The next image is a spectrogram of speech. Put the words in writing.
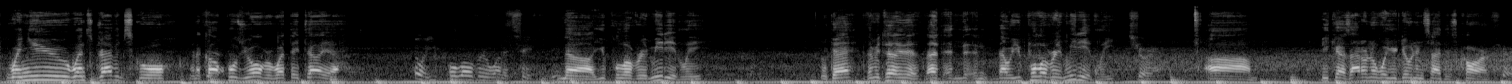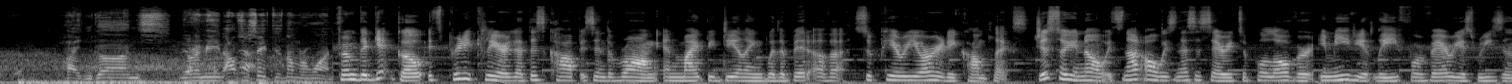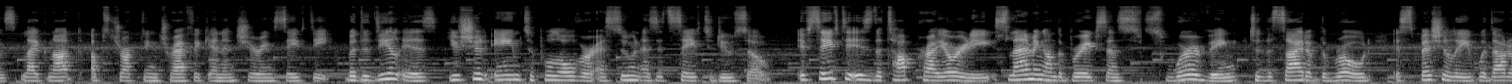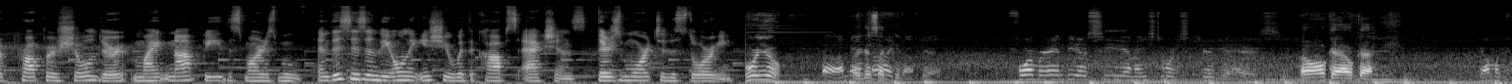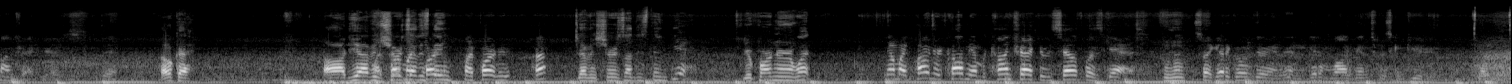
When you went to driving school and a cop pulls you over, what they tell you? Oh, you pull over when it's safe to do. No, you pull over immediately. Okay. Let me tell you this. That, and, and now you pull over immediately Sure. um, because I don't know what you're doing inside this car. Sure. Yeah. Hiding guns. You know what I mean? Officer safety is number one. From the get go, it's pretty clear that this cop is in the wrong and might be dealing with a bit of a superiority complex. Just so you know, it's not always necessary to pull over immediately for various reasons, like not obstructing traffic and ensuring safety. But the deal is, you should aim to pull over as soon as it's safe to do so. If safety is the top priority, slamming on the brakes and swerving to the side of the road, especially without a proper shoulder, might not be the smartest move. And this isn't the only issue with the cops' actions. There's more to the story. Who are you? Oh, I'm I guess I Anton could- Eichhoff, yeah. Former NDOC, and I used to work security at Harrah's. Oh, okay, okay, Yeah, I'm a contractor. Yeah. okay. Uh, do you have insurance par- on this my thing? My partner, huh? Do you have insurance on this thing? Yeah. Your partner or what? Now my partner called me. I'm a contractor with Southwest Gas, Mhm. so I got to go over there and, and get him logged into his computer.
